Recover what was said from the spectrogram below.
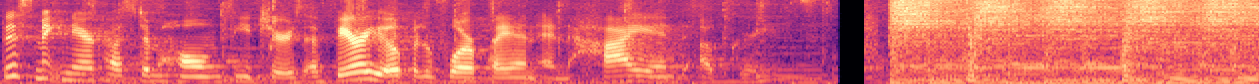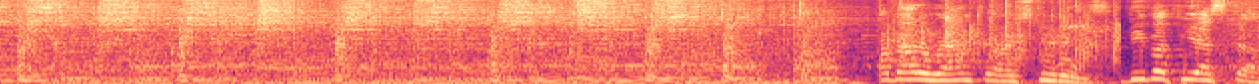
This McNair custom home features a very open floor plan and high-end upgrades. How about a round for our students? Viva Fiesta!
